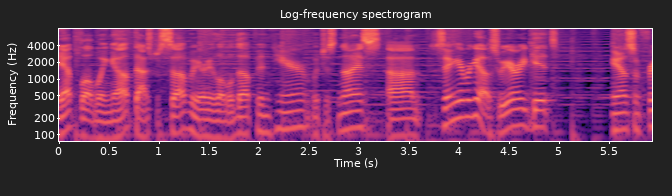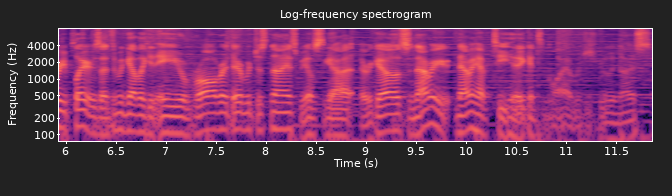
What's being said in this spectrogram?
Yep, leveling up. That's what's up. We already leveled up in here, which is nice. Um, so here we go. So we already get you know, some free players. I think we got like an 80 overall right there, which is nice. We also got, there we go. So now we now we have Tee Higgins in the lineup, which is really nice.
